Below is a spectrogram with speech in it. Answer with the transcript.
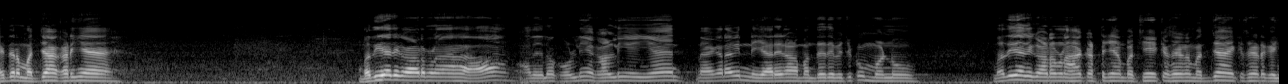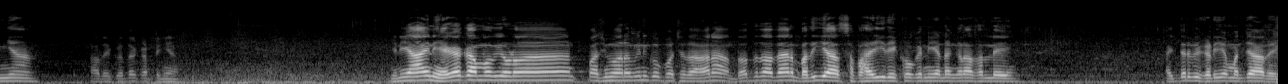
ਇੱਧਰ ਮੱਝਾਂ ਖੜੀਆਂ ਵਧੀਆ ਜਗਾੜ ਬਣਾਇਆ ਹੋਇਆ। ਆ ਦੇਖ ਲਓ ਖੋਲੜੀਆਂ ਖੜਲੀਆਂ ਆਈਆਂ ਮੈਂ ਕਹਿੰਦਾ ਵੀ ਨਜ਼ਾਰੇ ਨਾਲ ਬੰਦੇ ਦੇ ਵਿੱਚ ਘੁੰਮਣ ਨੂੰ ਵਧੀਆ ਜਗਾੜ ਬਣਾਇਆ ਕੱਟੀਆਂ ਬੱਚੀਆਂ, ਇੱਕ ਸਾਈਡ ਮੱਝਾਂ, ਇੱਕ ਸਾਈਡ ਗਈਆਂ। ਆ ਦੇਖੋ ਇੱਧਰ ਕੱਟੀਆਂ। ਜਿਨੀ ਆਏ ਨਹੀਂ ਹੈਗਾ ਕੰਮ ਵੀ ਹੁਣ ਪਸ਼ੂਆਂ ਨੂੰ ਵੀ ਨਹੀਂ ਕੋਈ ਪੁੱਛਦਾ ਹਨਾ ਦੁੱਧ ਦਾ ਤਾਂ ਐਨ ਵਧੀਆ ਸਫਾਈ ਦੇਖੋ ਕਿੰਨੀਆਂ ਡੰਗਰਾਂ ਥੱਲੇ ਇੱਧਰ ਵੀ ਖੜੀਆਂ ਮੱਝਾਂ ਦੇ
